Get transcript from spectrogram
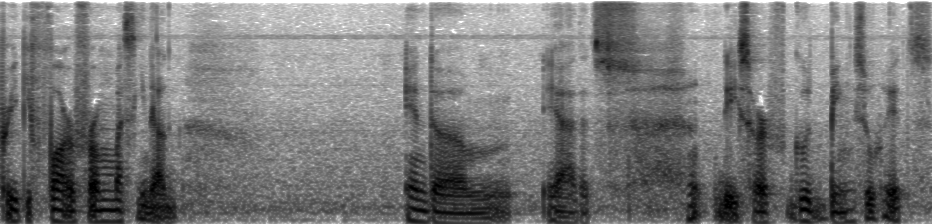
pretty far from Masinag and um, yeah that's they serve good bingsu it's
